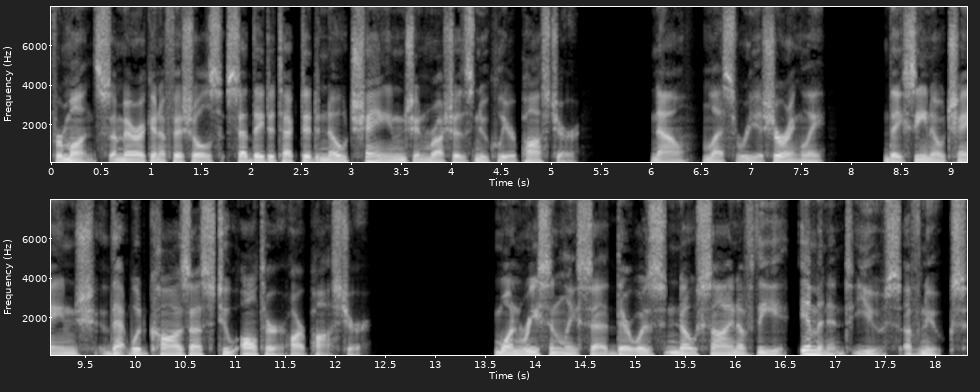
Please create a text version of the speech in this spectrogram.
For months, American officials said they detected no change in Russia's nuclear posture. Now, less reassuringly, they see no change that would cause us to alter our posture. One recently said there was no sign of the imminent use of nukes.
